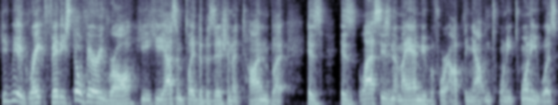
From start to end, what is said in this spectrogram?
he'd be a great fit. He's still very raw. He he hasn't played the position a ton, but his his last season at Miami before opting out in 2020 was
